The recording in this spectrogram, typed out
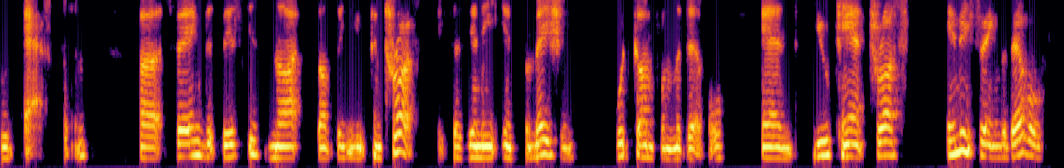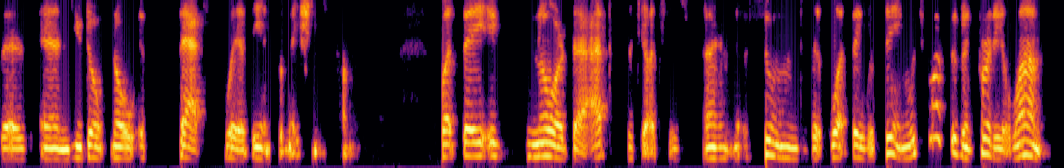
who asked him, uh, saying that this is not something you can trust because any information would come from the devil, and you can't trust anything the devil says, and you don't know if that's where the information is coming. But they ignored that, the judges, and assumed that what they were seeing, which must have been pretty alarming,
